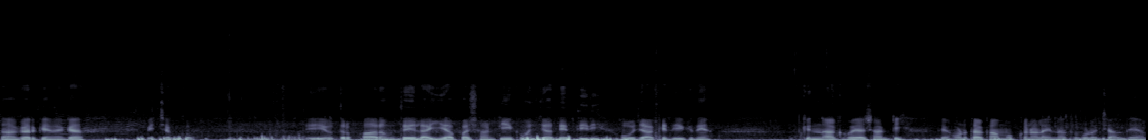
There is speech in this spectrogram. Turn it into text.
ਤਾਂ ਕਰਕੇ ਮੈਂ ਕਿਹਾ ਵੀ ਚੱਕੋ। ਤੇ ਉਧਰ ਫਾਰਮ ਤੇ ਲਾਈ ਆ ਆਪਾਂ ਸ਼ਾਂਟੀ 51 33 ਦੀ, ਉਹ ਜਾ ਕੇ ਦੇਖਦੇ ਆ ਕਿੰਨਾ ਕੁ ਹੋਇਆ ਸ਼ਾਂਟੀ ਤੇ ਹੁਣ ਤਾਂ ਕੰਮ ਮੁੱਕਣ ਵਾਲਾ ਇਹਨਾਂ ਤੋਂ ਕੋਲੋਂ ਚੱਲਦੇ ਆ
